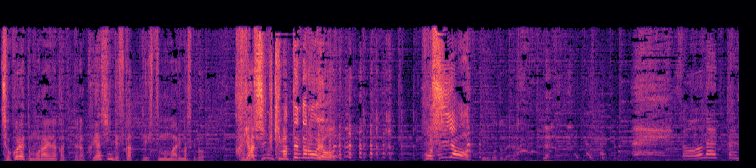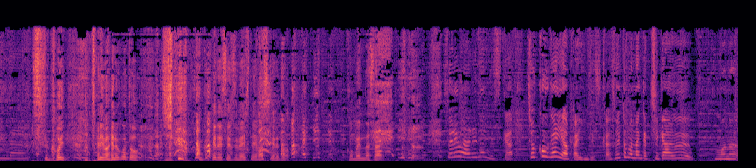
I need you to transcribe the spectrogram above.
チョコレートもらえなかったら悔しいんですかっていう質問もありますけど悔しいに決まってんだろうよ。欲しいよっていうことだよ。そうだったんだ。すごい当たり前のことを15分かけて説明していますけれど。ごめんなさいか？チョコがやっぱいいんですか？それともなんか違うもの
